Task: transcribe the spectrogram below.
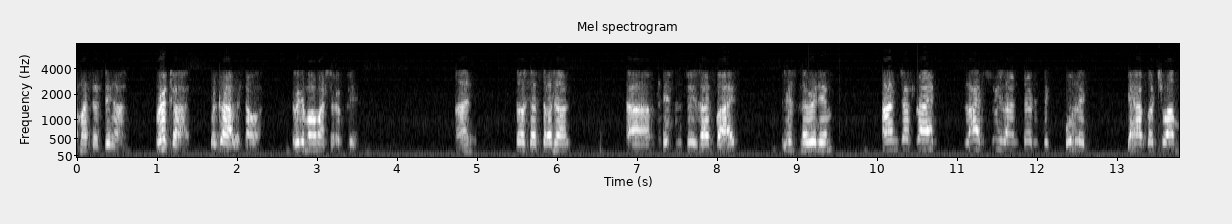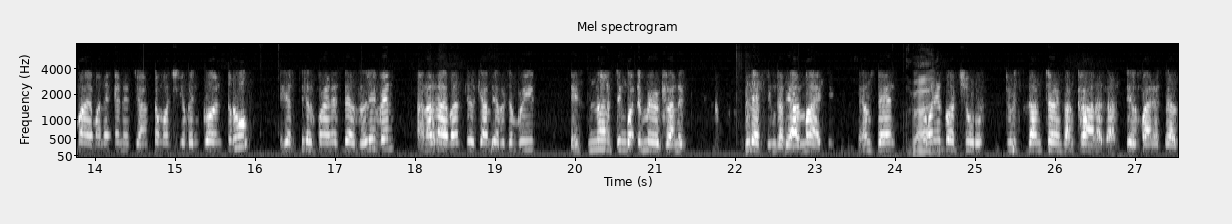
I'm a singer. Record, regardless of. Rhythm mash up the. And so I so done, um, listen to his advice, listen to rhythm, and just like life's real and 36 bullets, you have got your vibe and the energy and so much you've been going through, you can still find yourself living and alive and still can be able to breathe. It's nothing but the miracle and the blessings of the Almighty. You know what I'm saying? Right. When you go through twists and turns and corners and still find yourself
